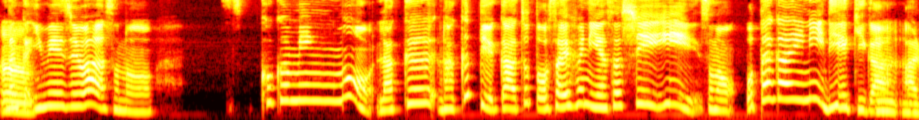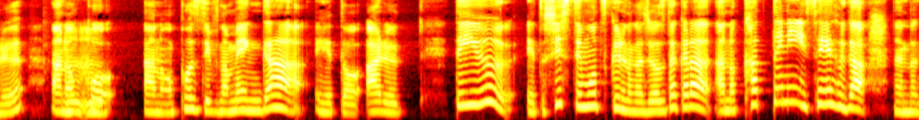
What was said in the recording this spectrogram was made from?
なんかイメージは、その、国民も楽、楽っていうか、ちょっとお財布に優しい、その、お互いに利益がある、あの、うん。うんこう、あの、ポジティブな面が、えっ、と、あるっていう、えっ、と、システムを作るのが上手。だから、あの、勝手に政府が、なんだ、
